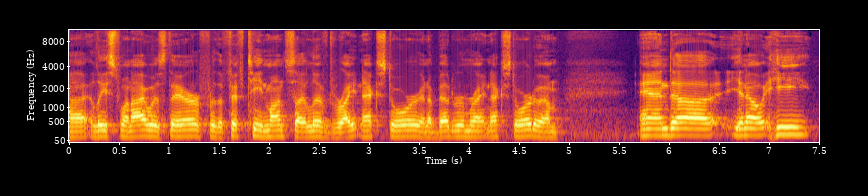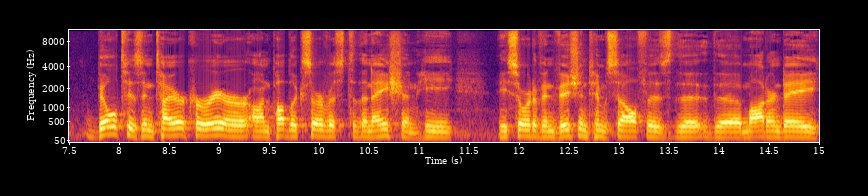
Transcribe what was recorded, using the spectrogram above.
At least when I was there for the 15 months, I lived right next door in a bedroom right next door to him. And, you know, he built his entire career on public service to the nation. He he sort of envisioned himself as the, the modern day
